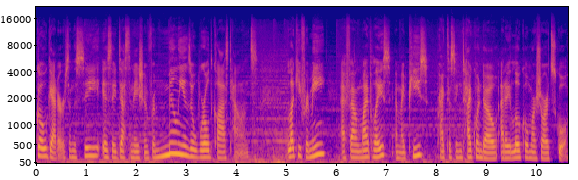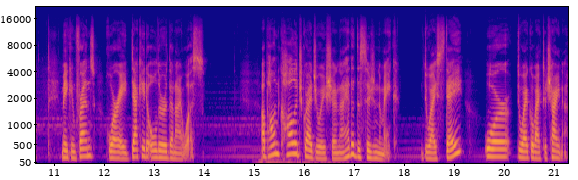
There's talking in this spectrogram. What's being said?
go getters, and the city is a destination for millions of world class talents. Lucky for me, I found my place and my peace practicing Taekwondo at a local martial arts school, making friends who are a decade older than I was. Upon college graduation, I had a decision to make. Do I stay or do I go back to China?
